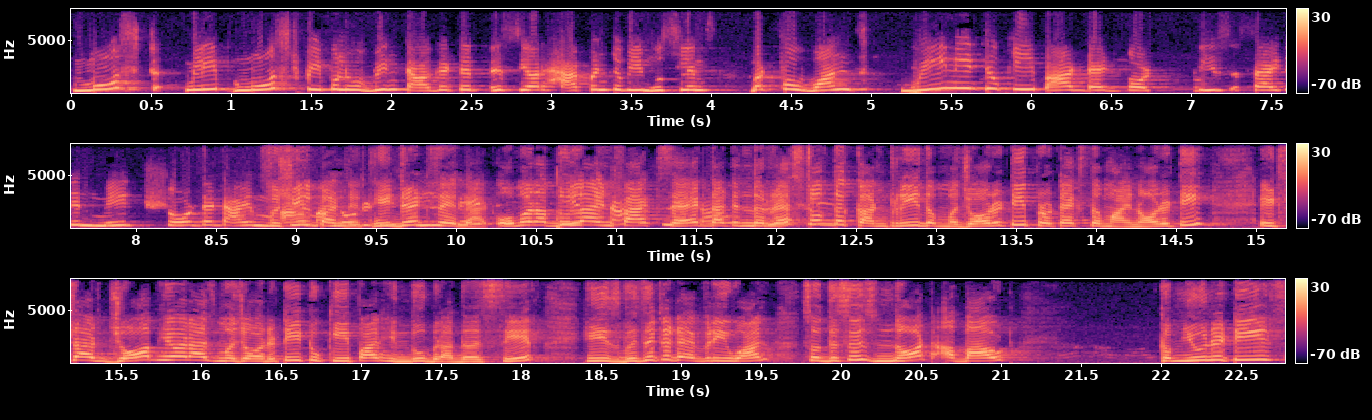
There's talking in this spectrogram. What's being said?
most most people who've been targeted this year happen to be Muslims. But for once, we need to keep our dead bodies aside and make sure that I'm Sushil Pandit, he did say that. Omar Abdullah, in fact, said that in the rest of the country, the majority protects the minority. It's our job here as majority to keep our Hindu brothers safe. He's visited everyone. So this is not about communities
